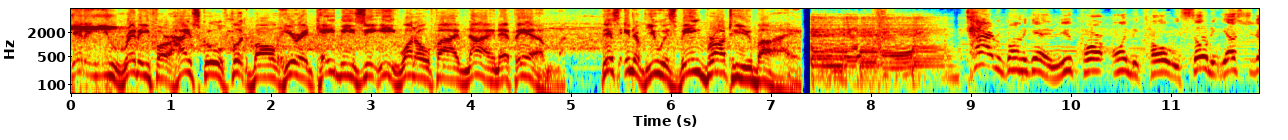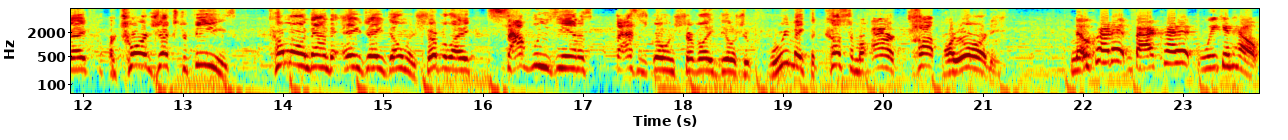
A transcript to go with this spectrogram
Getting you ready for high school football here at KBCE 1059 FM. This interview is being brought to you by. Tired of going to get a new car only to be told we sold it yesterday or charged extra fees? Come on down to AJ Doman Chevrolet, South Louisiana's fastest growing Chevrolet dealership, where we make the customer our top priority. No credit, bad credit, we can help.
